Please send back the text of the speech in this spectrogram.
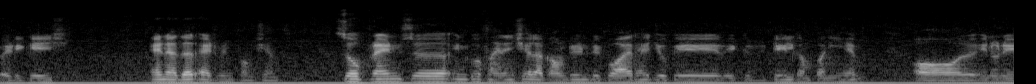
predicate and other admin functions so friends uh, इनको फाइनेंशियल अकाउंटेंट रिक्वायर है जो कि एक रिटेल कंपनी है और इन्होंने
